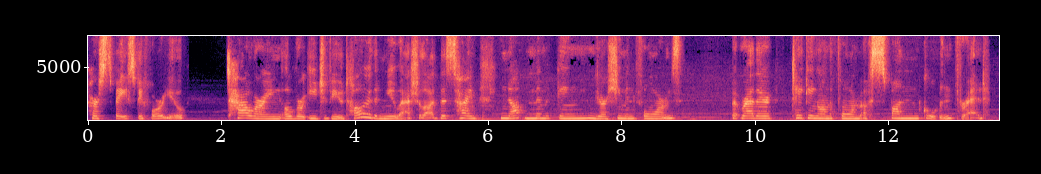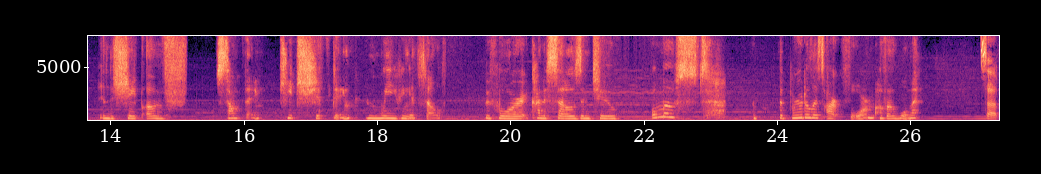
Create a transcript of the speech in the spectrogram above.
her space before you, towering over each of you, taller than you, Ashalot, this time not mimicking your human forms but rather taking on the form of spun golden thread in the shape of something keeps shifting and weaving itself before it kind of settles into almost the brutalist art form of a woman. Sup?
